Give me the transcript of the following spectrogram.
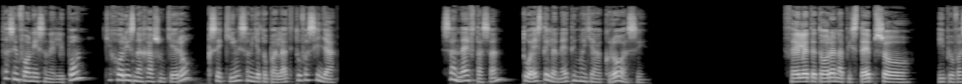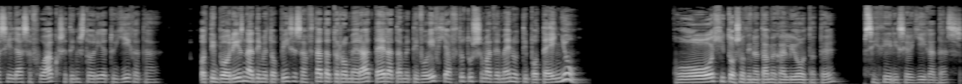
Τα συμφωνήσανε λοιπόν και χωρίς να χάσουν καιρό ξεκίνησαν για το παλάτι του βασιλιά. Σαν έφτασαν, του έστειλαν έτοιμα για ακρόαση. «Θέλετε τώρα να πιστέψω», είπε ο βασιλιάς αφού άκουσε την ιστορία του γίγαντα, «ότι μπορείς να αντιμετωπίσεις αυτά τα τρομερά τέρατα με τη βοήθεια αυτού του σημαδεμένου τυποτένιου» «Όχι τόσο δυνατά μεγαλειότατε», ψιθύρισε ο γίγαντας.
